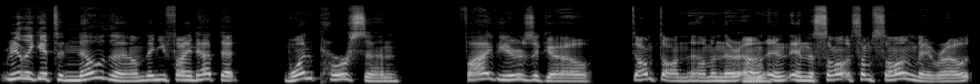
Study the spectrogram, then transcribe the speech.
really get to know them, then you find out that one person five years ago dumped on them and their mm-hmm. uh, in, in the song some song they wrote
